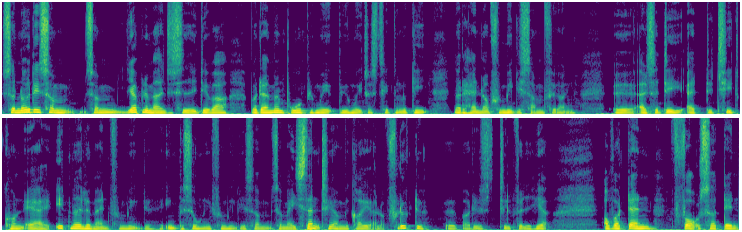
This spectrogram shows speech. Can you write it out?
så noget af det, som, som jeg blev meget interesseret i, det var, hvordan man bruger biometrisk teknologi, når det handler om familiesammenføring. Øh, altså det, at det tit kun er et medlem af en familie, en person i en familie, som, som er i stand til at migrere eller flygte, øh, var det tilfældet her. Og hvordan får så den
